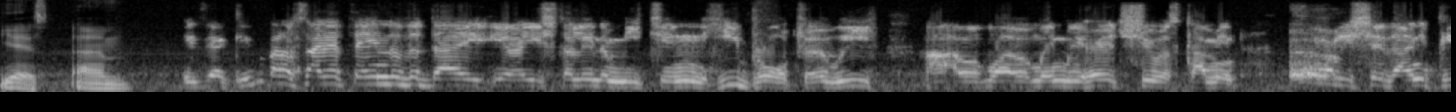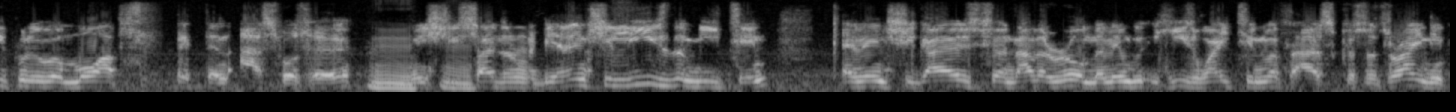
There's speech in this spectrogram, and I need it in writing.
Yes. Um, Exactly. But I'm saying at the end of the day, you know, you're still in a meeting. He brought her. We, uh, when we heard she was coming, we said the only people who were more upset than us was her mm, when she mm. didn't to be. And then she leaves the meeting and then she goes to another room and then he's waiting with us because it's raining.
